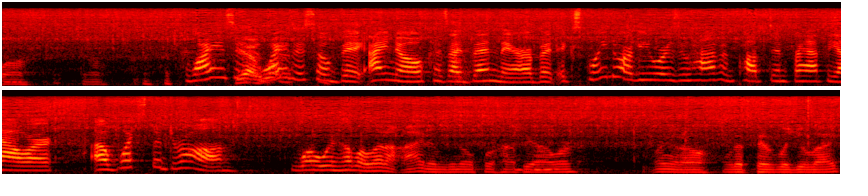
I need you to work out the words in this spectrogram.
uh, Why is it Yeah, Why is it so big? I know because I've been there, but explain to our viewers who haven't popped in for happy hour. Uh, what's the draw? well, we have a lot of items, you know, for happy Mm-hmm. hour. Well, you know, depends what you like.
